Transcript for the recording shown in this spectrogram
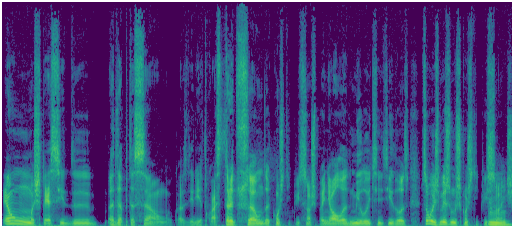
é uma espécie de adaptação, eu quase diria, de quase tradução da Constituição Espanhola de 1812. São as mesmas Constituições.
